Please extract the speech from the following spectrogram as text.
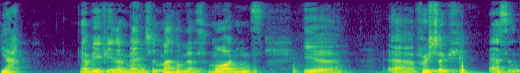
Ja, Ja, wie viele Menschen machen das? Morgens ihr äh, Frühstück essen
